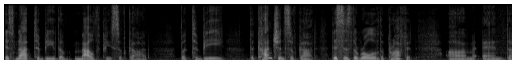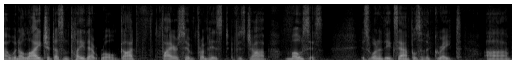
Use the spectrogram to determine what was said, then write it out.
is not to be the mouthpiece of God, but to be the conscience of God. This is the role of the prophet. Um, and uh, when Elijah doesn't play that role, God fires him from his, his job. Moses is one of the examples of the great, um,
